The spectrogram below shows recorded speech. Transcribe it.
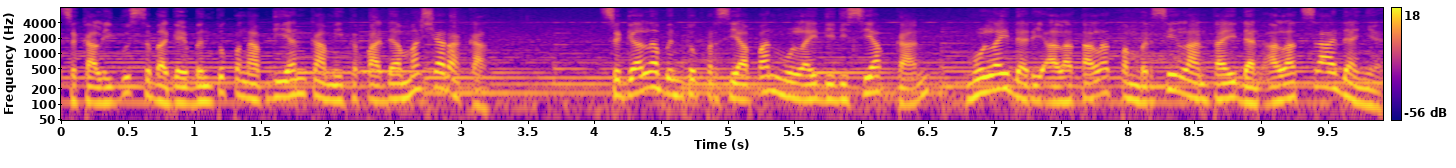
sekaligus sebagai bentuk pengabdian kami kepada masyarakat. Segala bentuk persiapan mulai disiapkan, mulai dari alat-alat pembersih lantai dan alat seadanya.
